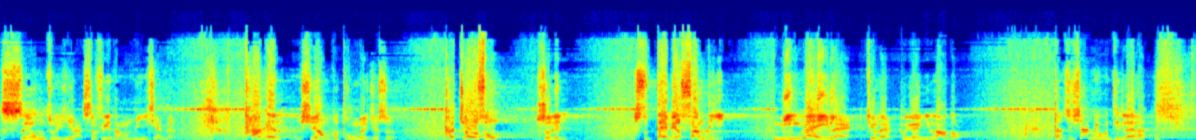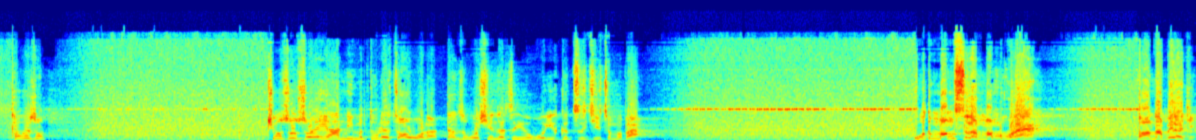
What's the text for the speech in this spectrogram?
实用主义啊是非常明显的。他跟西方不同的就是，他教授是跟是代表上帝，你愿意来就来，不愿意拉倒。但是下面问题来了，他会说，教授说：“哎呀，你们都来找我了，但是我现在只有我一个自己，怎么办？我都忙死了，忙不过来。啊，那不要紧，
